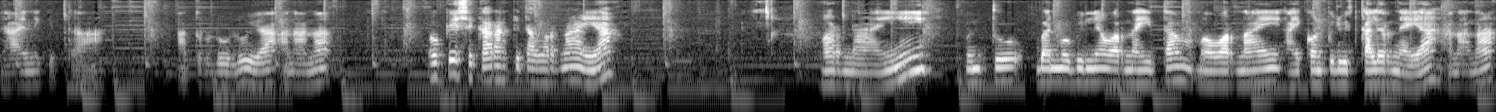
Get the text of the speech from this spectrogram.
Ya ini kita atur dulu ya anak-anak. Oke sekarang kita warnai ya. Warnai untuk ban mobilnya warna hitam mewarnai icon fluid colornya ya anak-anak.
